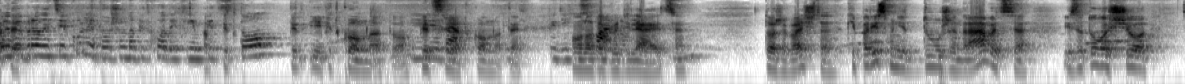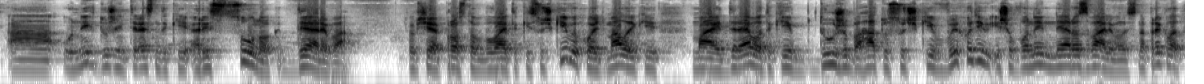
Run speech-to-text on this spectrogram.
Ми вибрали ці кулі, тому що вона підходить їм під під- стол. Під, і під комнату, І, під світ да, комнати. під- під Воно так виділяється. Тож, бачите, кіпаріс мені дуже нравиться із-за того, що а, у них дуже інтересний такий рисунок дерева. Взагалі, просто бувають такі сучки виходять, мало які мають дерево, такі дуже багато сучків виходів, і щоб вони не розвалювалися. Наприклад,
